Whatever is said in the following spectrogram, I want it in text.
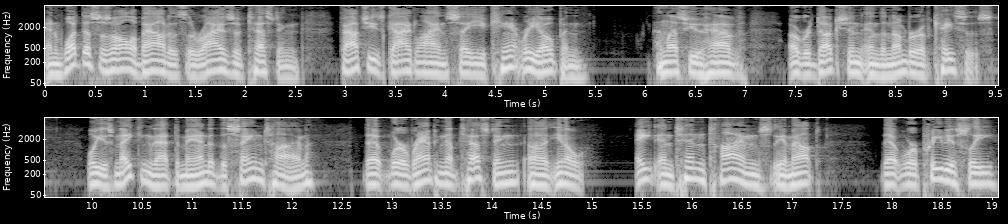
And what this is all about is the rise of testing. Fauci's guidelines say you can't reopen unless you have a reduction in the number of cases. Well, he's making that demand at the same time that we're ramping up testing, uh, you know, eight and 10 times the amount that were previously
